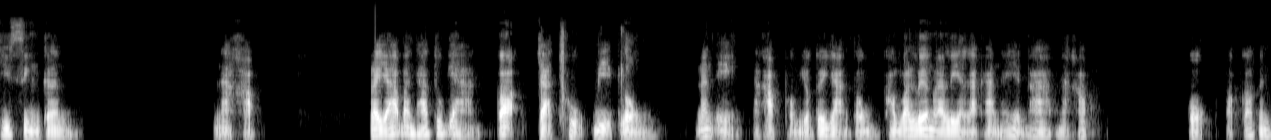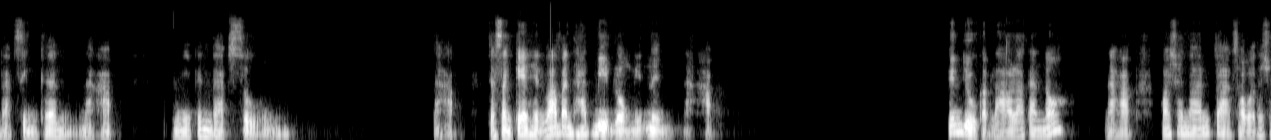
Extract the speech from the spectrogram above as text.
ที่ single นะครับ ระยะบรรทัดทุกอย่างก็จะถูกบีบลง นั่นเองนะครับ ผมยกตัวอย่างตรงคำว่าเรื่องและเรียนละกันให้เห็นภาพนะครับ6แล้วก็เป็นแบบซิงเกิลนะครับอันนี้เป็นแบบศูนย์นะครับ จะสังเกตเห็นว่าบรรทัดบีบลงนิดหนึ่งนะครับ ขึ้นอยู่กับเราแล้วกันเนาะนะครับ เพราะฉะนั้นจากสวทช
